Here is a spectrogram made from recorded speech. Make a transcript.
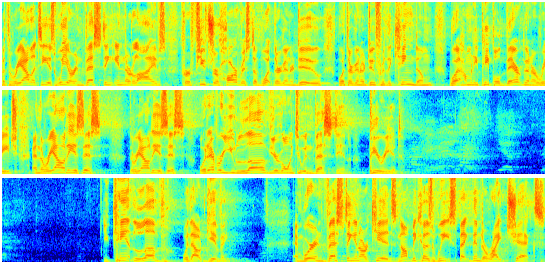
But the reality is, we are investing in their lives for a future harvest of what they're going to do, what they're going to do for the kingdom, what, how many people they're going to reach. And the reality is this the reality is this whatever you love, you're going to invest in, period. You can't love without giving. And we're investing in our kids not because we expect them to write checks,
